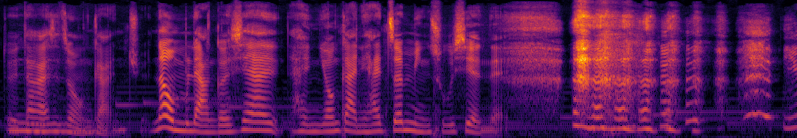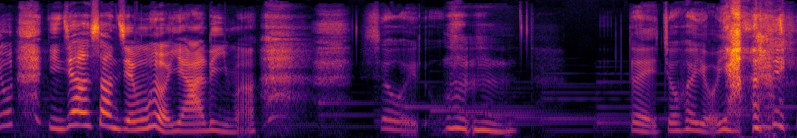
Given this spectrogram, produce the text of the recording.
对，大概是这种感觉。那我们两个现在很勇敢，你还真名出现呢，因为你这样上节目会有压力吗？所以我，嗯嗯，对，就会有压力。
